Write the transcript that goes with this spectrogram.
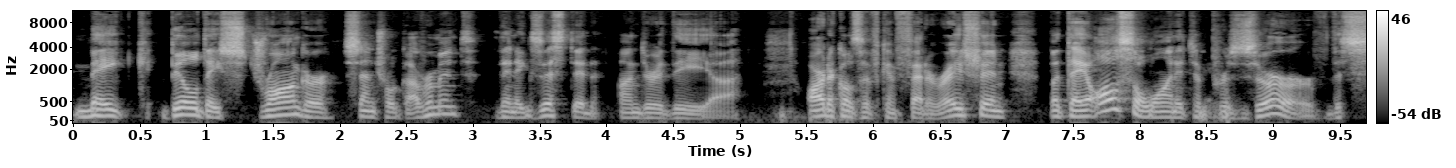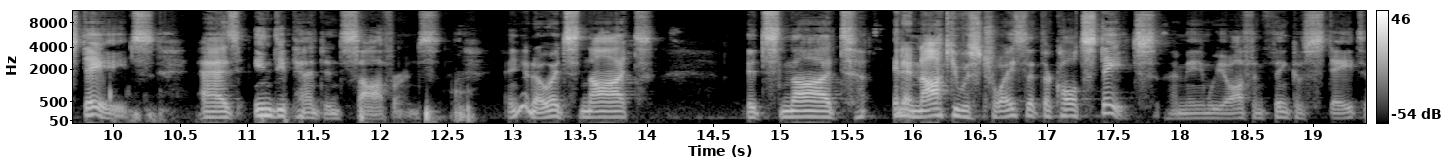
make build a stronger central government than existed under the uh, Articles of Confederation, but they also wanted to preserve the states as independent sovereigns. And you know, it's not it's not an innocuous choice that they're called states. I mean, we often think of states,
